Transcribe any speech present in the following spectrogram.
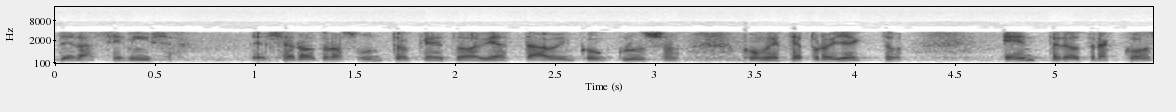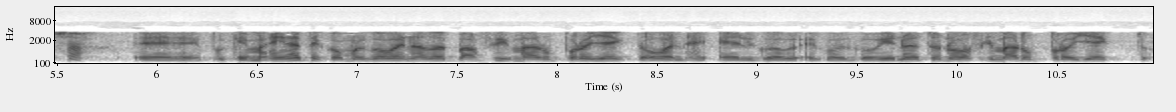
de la ceniza. Ese era otro asunto que todavía estaba inconcluso con este proyecto, entre otras cosas, eh, porque imagínate cómo el gobernador va a firmar un proyecto, o el, gobierno de turno va a firmar un proyecto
